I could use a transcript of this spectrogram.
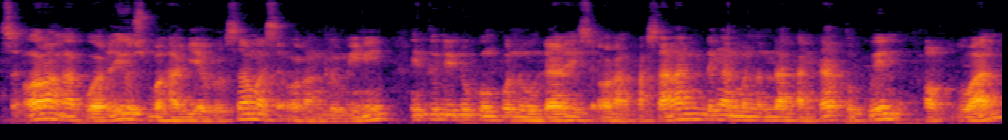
seorang Aquarius bahagia bersama seorang Gemini itu didukung penuh dari seorang pasangan dengan menandakan kartu Queen of One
